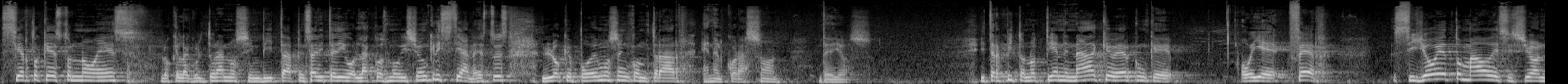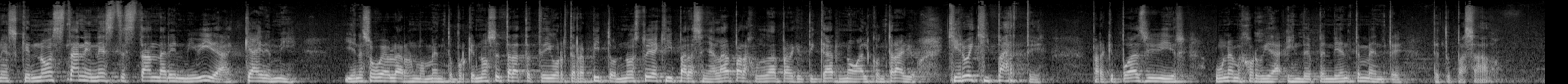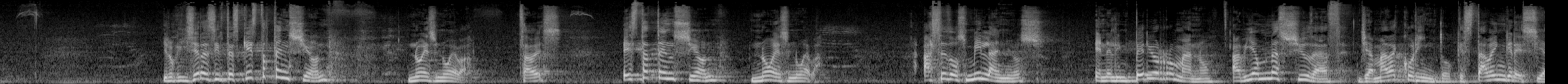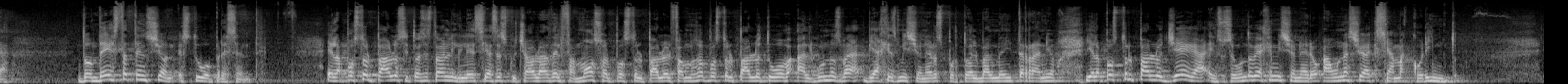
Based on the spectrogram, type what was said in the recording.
Cierto que esto no es lo que la cultura nos invita a pensar. Y te digo, la cosmovisión cristiana, esto es lo que podemos encontrar en el corazón de Dios. Y te repito, no tiene nada que ver con que, oye, Fer, si yo he tomado decisiones que no están en este estándar en mi vida, ¿qué hay de mí? Y en eso voy a hablar un momento, porque no se trata, te digo, te repito, no estoy aquí para señalar, para juzgar, para criticar, no, al contrario, quiero equiparte para que puedas vivir una mejor vida independientemente de tu pasado. Y lo que quisiera decirte es que esta tensión no es nueva, ¿sabes? Esta tensión no es nueva. Hace dos mil años, en el Imperio Romano, había una ciudad llamada Corinto que estaba en Grecia, donde esta tensión estuvo presente. El apóstol Pablo, si tú has estado en la iglesia, has escuchado hablar del famoso apóstol Pablo. El famoso apóstol Pablo tuvo algunos viajes misioneros por todo el mar Mediterráneo y el apóstol Pablo llega en su segundo viaje misionero a una ciudad que se llama Corinto.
